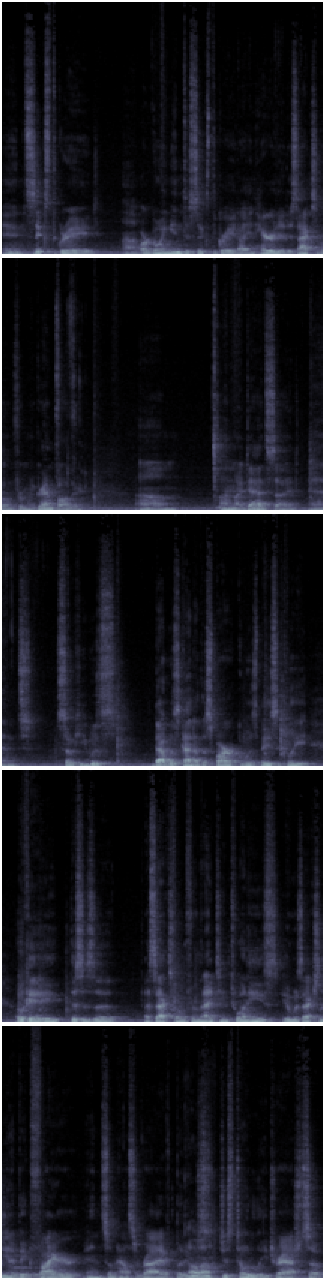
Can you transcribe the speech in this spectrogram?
in sixth grade, uh, or going into sixth grade, I inherited a saxophone from my grandfather um, on my dad's side, and so he was. That was kind of the spark. Was basically, okay, this is a, a saxophone from the 1920s. It was actually in a big fire and somehow survived, but it Oh, was wow. just totally trashed. So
